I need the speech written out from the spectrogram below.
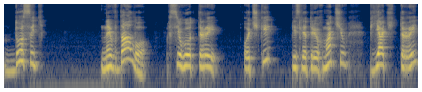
досить невдало всього три очки після трьох матчів 5-3.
